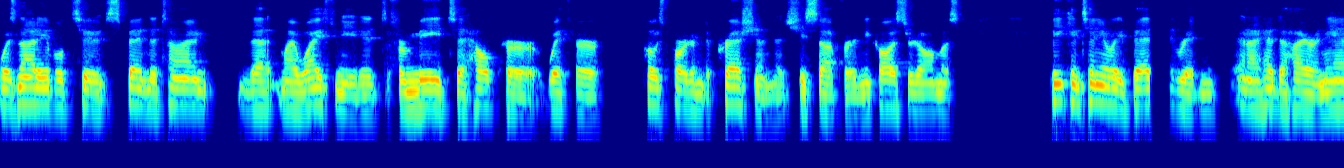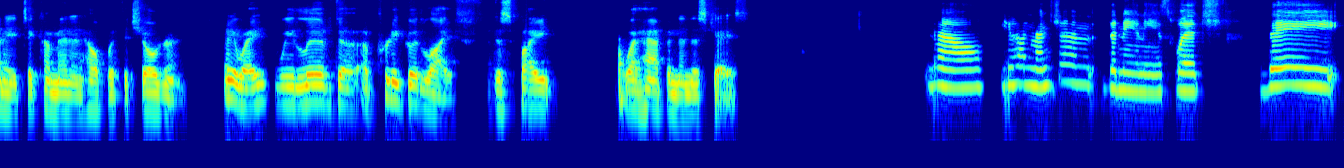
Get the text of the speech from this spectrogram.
was not able to spend the time that my wife needed for me to help her with her postpartum depression that she suffered, and it caused her to almost be continually bedridden. And I had to hire a nanny to come in and help with the children. Anyway, we lived a, a pretty good life despite what happened in this case. Now, you had mentioned the nannies, which they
